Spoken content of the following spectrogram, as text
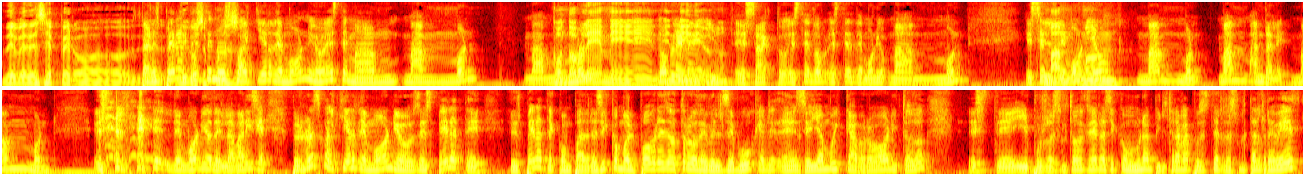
debe de ser, pero Pero espérate, este no es cualquier demonio, este mam, mamón Mamón, Con doble M en, medio, ¿no? Exacto. Este, este demonio Mamón es el demonio Mamón. Mam, ándale, Mamón. Es el, demonio de la avaricia. Pero no es cualquier demonio. espérate, espérate, compadre. Así como el pobre de otro de Belcebú, que eh, se veía muy cabrón y todo. Este, y pues resultó ser así como una piltrafa, pues este resulta al revés,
